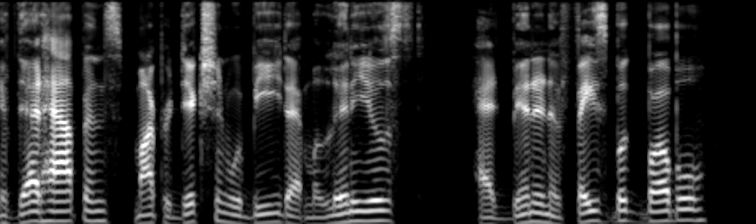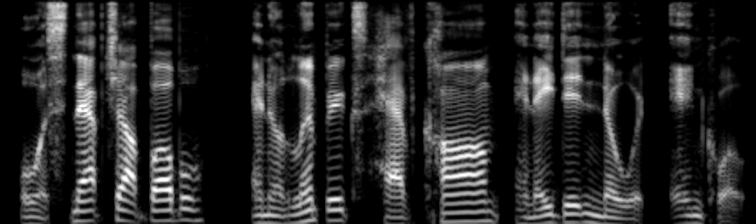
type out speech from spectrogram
If that happens, my prediction would be that millennials had been in a Facebook bubble or a Snapchat bubble, and the Olympics have come and they didn't know it. End quote.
